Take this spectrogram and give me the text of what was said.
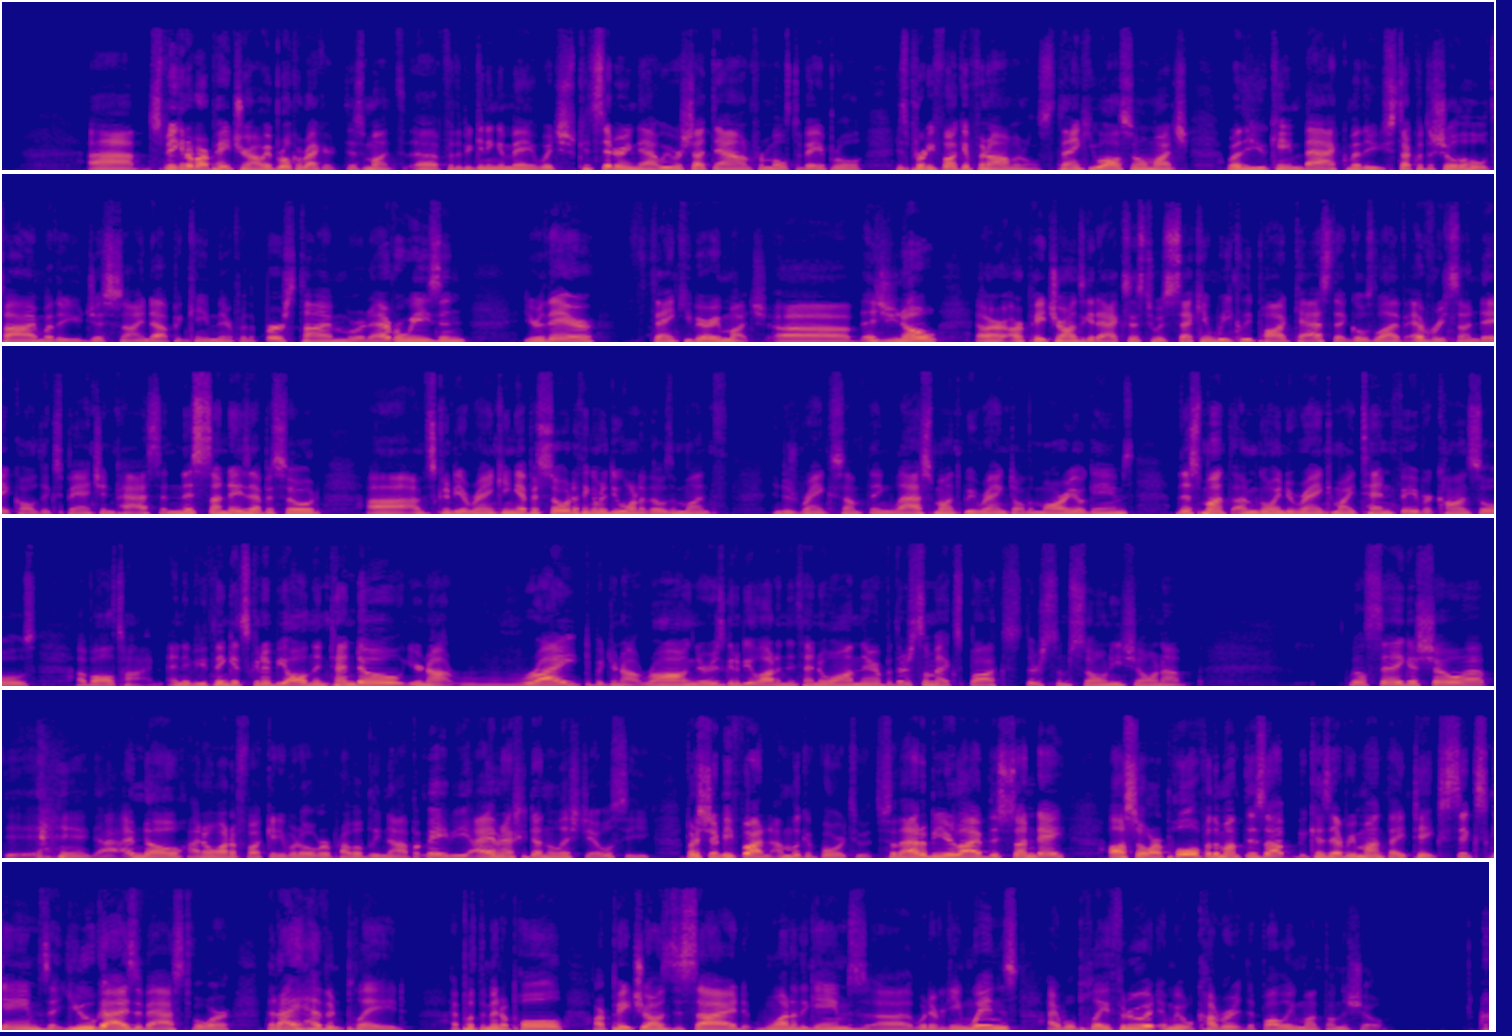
Uh, speaking of our Patreon, we broke a record this month uh, for the beginning of May, which, considering that we were shut down for most of April, is pretty fucking phenomenal. So thank you all so much. Whether you came back, whether you stuck with the show the whole time, whether you just signed up and came there for the first time, whatever reason you're there, thank you very much. Uh, as you know, our, our, patrons get access to a second weekly podcast that goes live every Sunday called Expansion Pass. And this Sunday's episode, uh, I'm just going to be a ranking episode. I think I'm going to do one of those a month and just rank something. Last month, we ranked all the Mario games. This month, I'm going to rank my 10 favorite consoles of all time. And if you think it's going to be all Nintendo, you're not right, but you're not wrong. There is going to be a lot of Nintendo on there, but there's some Xbox, there's some Sony showing up. Will Sega show up? I no, I don't want to fuck anyone over. Probably not, but maybe. I haven't actually done the list yet. We'll see. But it should be fun. I'm looking forward to it. So that'll be your live this Sunday. Also, our poll for the month is up because every month I take six games that you guys have asked for that I haven't played. I put them in a poll. Our Patreons decide one of the games, uh, whatever game wins. I will play through it and we will cover it the following month on the show.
